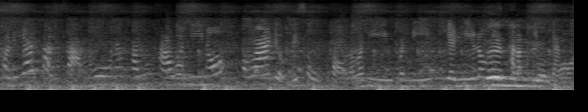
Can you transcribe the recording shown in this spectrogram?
ขออนุญาตตัด3โมงนะคะ ลูกค้าวันนี้เนาะเพราะว่าเดี๋ยวไปส่งของแล้ววันทีวันนี้เย็นนี้เราเล่มีนภารเดืกิอจดกันน้อ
